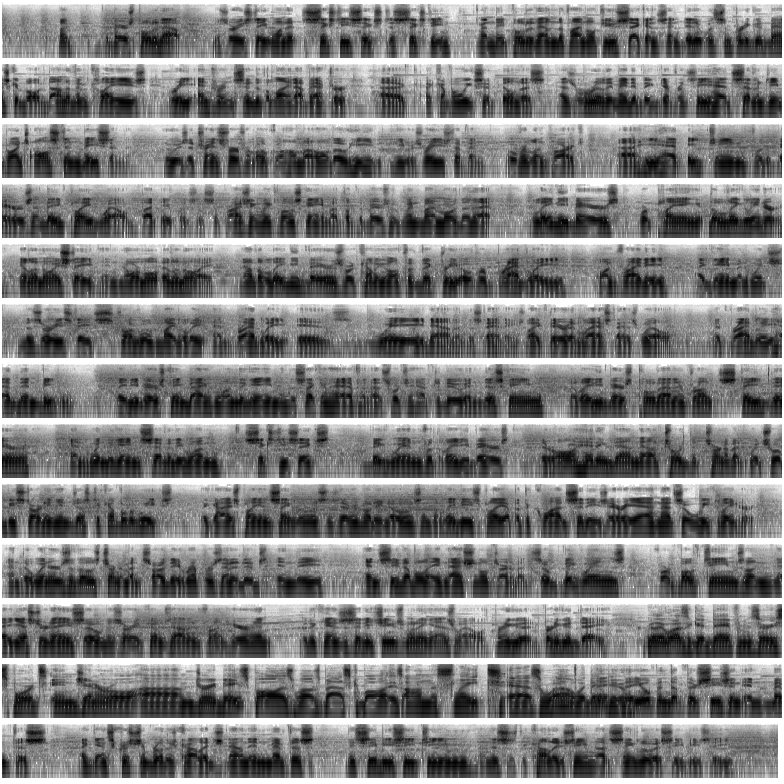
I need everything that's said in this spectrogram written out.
But the Bears pulled it out. Missouri State won it 66 to 60, and they pulled it out in the final few seconds and did it with some pretty good basketball. Donovan Clay's re-entrance into the lineup after uh, a couple weeks of illness has really made a big difference. He had 17 points. Alston Mason, who is a transfer from Oklahoma, although he he was raised up in Overland Park. Uh, he had 18 for the Bears, and they played well, but it was a surprisingly close game. I thought the Bears would win by more than that. Lady Bears were playing the league leader, Illinois State, in Normal, Illinois. Now, the Lady Bears were coming off a victory over Bradley on Friday, a game in which Missouri State struggled mightily, and Bradley is way down in the standings, like they're in last as well. But Bradley had them beaten. Lady Bears came back, won the game in the second half, and that's what you have to do. In this game, the Lady Bears pulled out in front, stayed there, and win the game 71 66. Big win for the Lady Bears. They're all heading down now toward the tournament, which will be starting in just a couple of weeks. The guys play in St. Louis, as everybody knows, and the ladies play up at the Quad Cities area, and that's a week later. And the winners of those tournaments are the representatives in the NCAA national tournament. So big wins for both teams on uh, yesterday. So Missouri comes out in front here, and with the Kansas City Chiefs winning as well. Pretty good, pretty good day. Really was a good day for Missouri sports in general. Um, Drury baseball as well as basketball is on the slate as well. What they, They, do? they opened up their season in Memphis against Christian Brothers College down in Memphis. The CBC team, and this is the college team, not St. Louis CBC,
